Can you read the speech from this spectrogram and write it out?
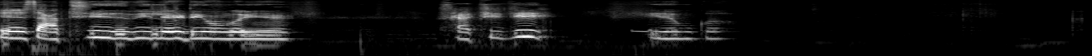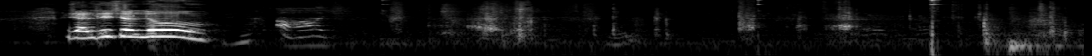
ये साक्षी भी रेडी हो गई हैं। साक्षी जी ये मुका जल्दी चलो। देखो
